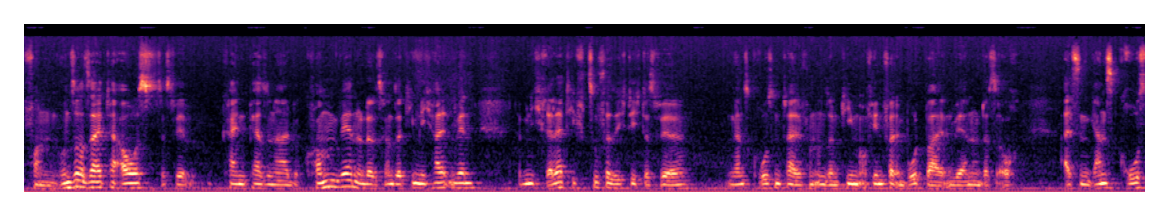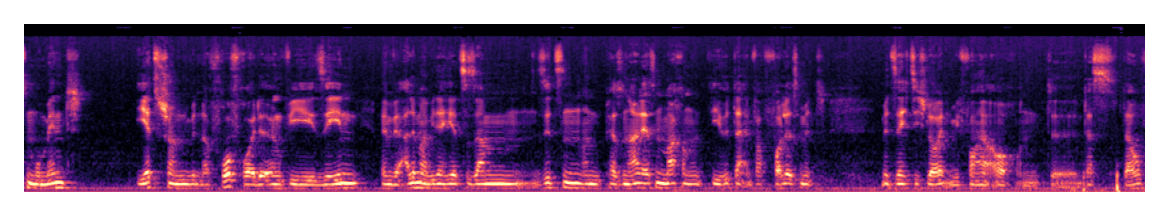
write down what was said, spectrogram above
von unserer Seite aus, dass wir kein Personal bekommen werden oder dass wir unser Team nicht halten werden, da bin ich relativ zuversichtlich, dass wir einen ganz großen Teil von unserem Team auf jeden Fall im Boot behalten werden und das auch als einen ganz großen Moment jetzt schon mit einer Vorfreude irgendwie sehen, wenn wir alle mal wieder hier zusammen sitzen und Personalessen machen und die Hütte einfach voll ist mit, mit 60 Leuten wie vorher auch. Und äh, das, darauf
